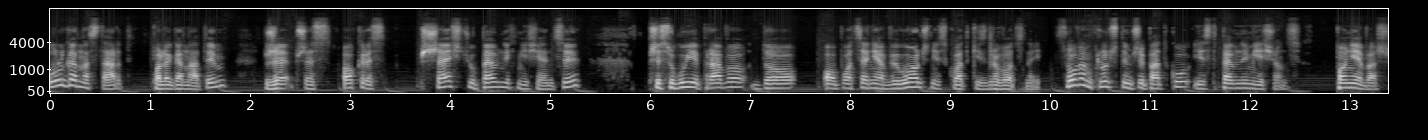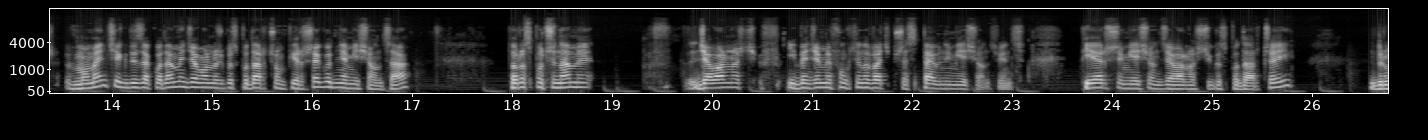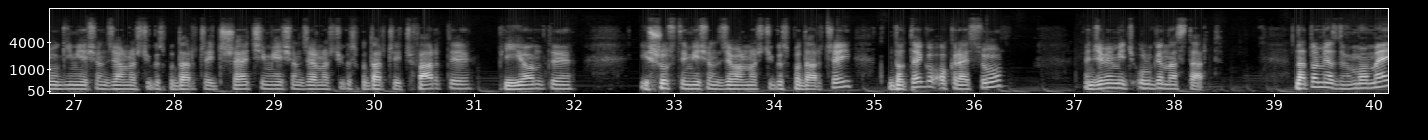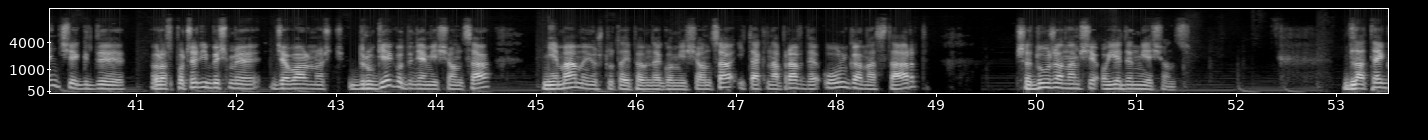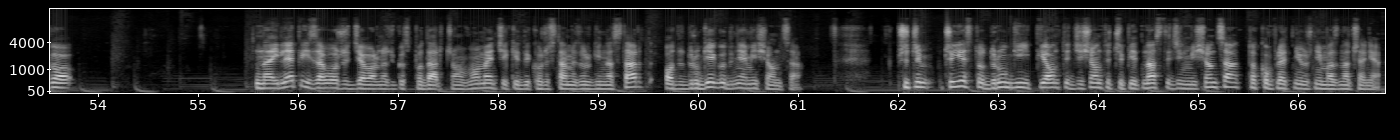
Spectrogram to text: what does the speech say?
ulga na start polega na tym, że przez okres sześciu pełnych miesięcy przysługuje prawo do opłacenia wyłącznie składki zdrowotnej. Słowem klucz w tym przypadku jest pełny miesiąc, ponieważ w momencie, gdy zakładamy działalność gospodarczą pierwszego dnia miesiąca, to rozpoczynamy działalność i będziemy funkcjonować przez pełny miesiąc, więc pierwszy miesiąc działalności gospodarczej, drugi miesiąc działalności gospodarczej, trzeci miesiąc działalności gospodarczej, czwarty, piąty i szósty miesiąc działalności gospodarczej. Do tego okresu będziemy mieć ulgę na start. Natomiast w momencie, gdy rozpoczęlibyśmy działalność drugiego dnia miesiąca, nie mamy już tutaj pełnego miesiąca i tak naprawdę ulga na start przedłuża nam się o jeden miesiąc. Dlatego najlepiej założyć działalność gospodarczą w momencie, kiedy korzystamy z ulgi na start od drugiego dnia miesiąca. Przy czym, czy jest to drugi, piąty, dziesiąty czy piętnasty dzień miesiąca, to kompletnie już nie ma znaczenia.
